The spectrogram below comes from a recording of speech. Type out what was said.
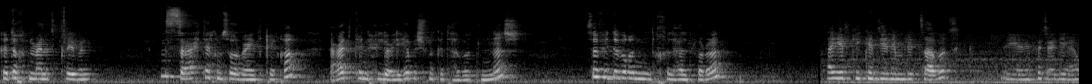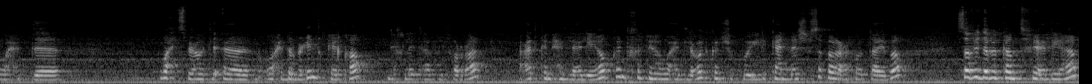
كتاخذ معنا تقريبا نص ساعة حتى 45 دقيقة. عاد كنحلو عليها باش ما كتهبط لناش. صافي دابا غندخلها للفران ها هي الكيكة ديالي ملي طابت يعني فات عليها واحد واحد سبعة آه واحد ربعين دقيقة اللي خليتها في الفران. عاد كنحل عليها وكندخل فيها واحد العود. كنشوفو إلا كان ناشف صافي نعرفو طايبة. صافي دابا كنطفي عليها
